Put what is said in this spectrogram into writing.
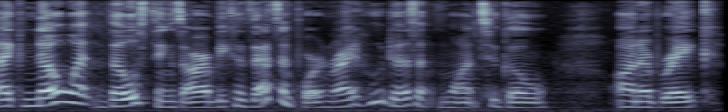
Like know what those things are because that's important, right? Who doesn't want to go on a break?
